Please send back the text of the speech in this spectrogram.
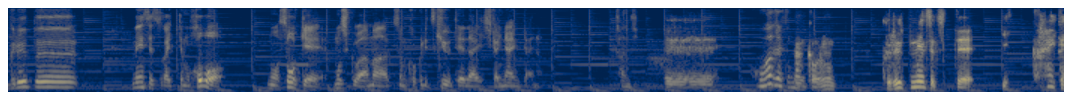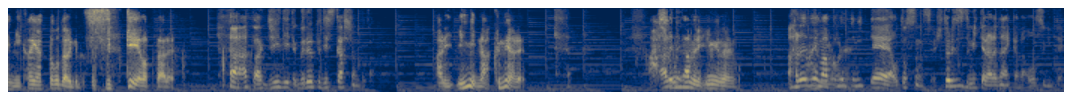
グループ面接とか行ってもほぼもう早慶もしくはまあその国立旧帝大しかいないみたいな感じ。えー、怖学ねなんか俺もグループ面接って1回か2回やったことあるけど、すっげえ嫌だった、あれ。あとは GD とグループディスカッションとかあれ、意味なくね、あれ。あ あれでそんなの意味ないの。あれでまとめてみて落とすんですよ一人ずつ見てられないから多すぎて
